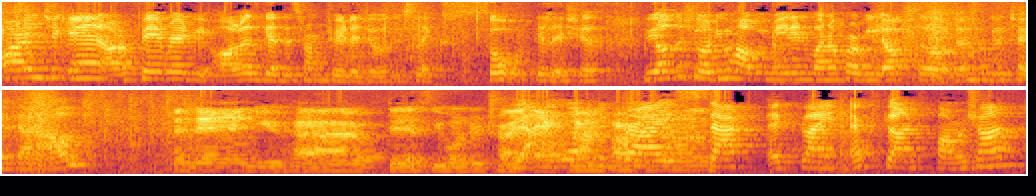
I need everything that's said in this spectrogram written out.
orange chicken, our favorite. We always get this from Trader Joe's. It's like so delicious. We also showed you how we made it in one of our vlogs, so don't forget to check that out. And then you have this. You want to try yeah, I eggplant to try parmesan. Stacked eggplant eggplant parmesan.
